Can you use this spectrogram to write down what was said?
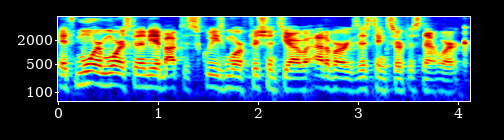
it's more and more. It's going to be about to squeeze more efficiency out of, out of our existing surface network.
